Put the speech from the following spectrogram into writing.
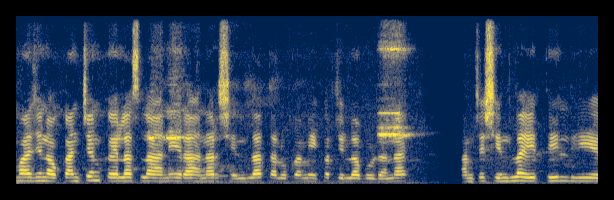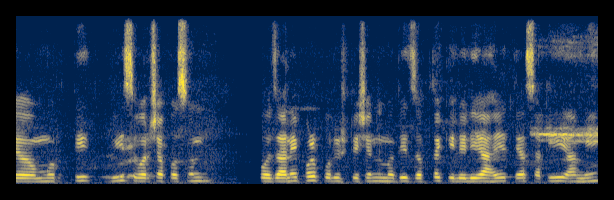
माझे नाव कांचन कैलास लहाने राहणार शिंदला तालुका मेकर जिल्हा बुलढाणा. आमच्या शिंदला येथील ही मूर्ती वीस वर्षापासून जानेफळ पोलीस स्टेशनमध्ये जप्त केलेली आहे. त्यासाठी आम्ही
